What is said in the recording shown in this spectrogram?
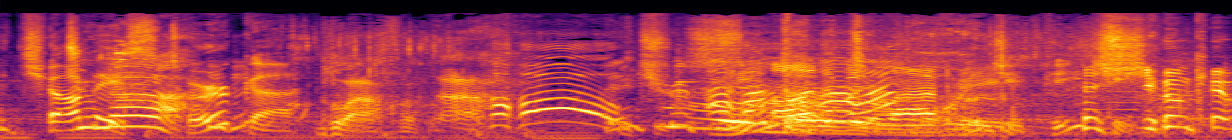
Nice. Chave Juna. Turka. Blaffa. Oh, Oliver laughing. Peachy peachy. Sugar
